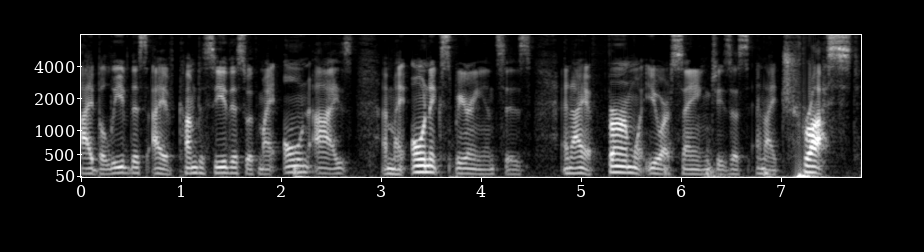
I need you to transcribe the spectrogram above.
I believe this. I have come to see this with my own eyes and my own experiences, and I affirm what you are saying, Jesus, and I trust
